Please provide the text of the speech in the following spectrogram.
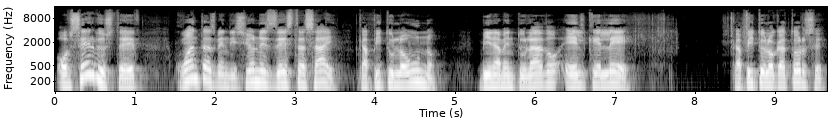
Observe usted cuántas bendiciones de estas hay. Capítulo 1. Bienaventurado el que lee. Capítulo 14.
